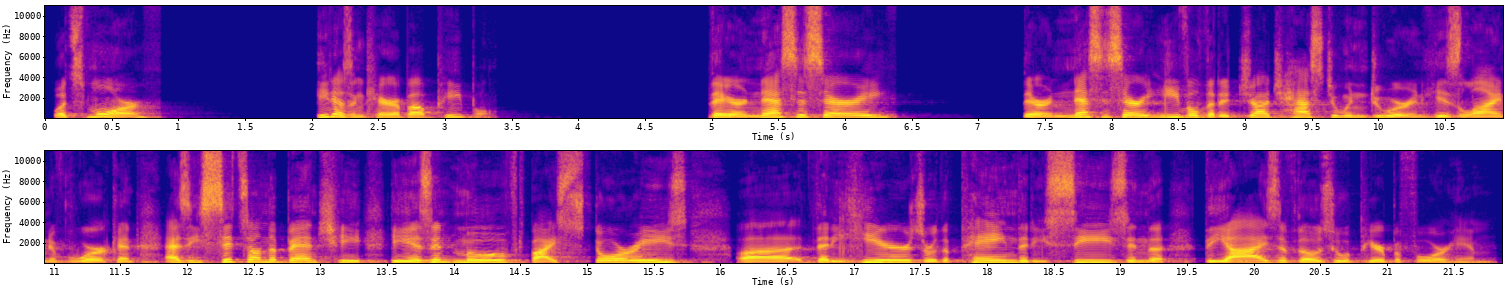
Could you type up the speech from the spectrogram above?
What's more, he doesn't care about people. They are necessary, They're a necessary evil that a judge has to endure in his line of work. And as he sits on the bench, he, he isn't moved by stories uh, that he hears or the pain that he sees in the, the eyes of those who appear before him.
